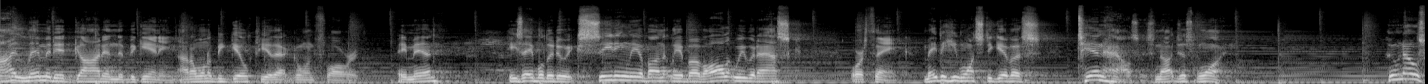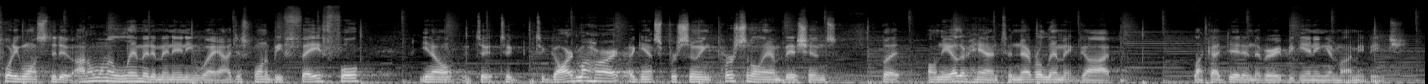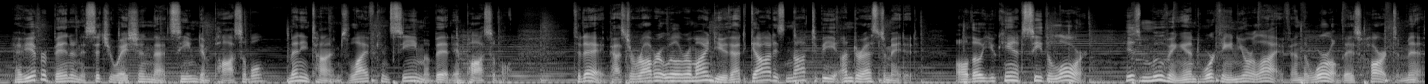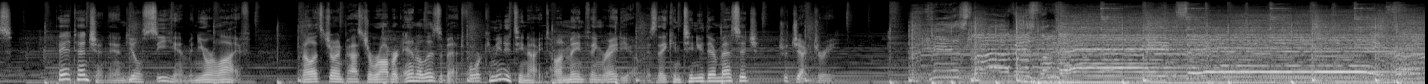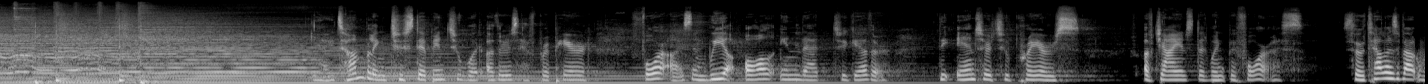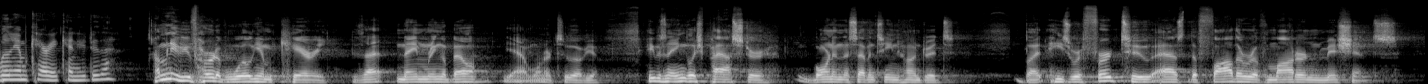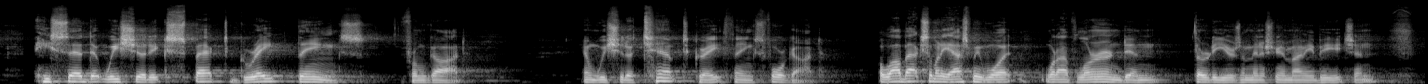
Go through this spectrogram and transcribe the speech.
I limited God in the beginning. I don't want to be guilty of that going forward. Amen? He's able to do exceedingly abundantly above all that we would ask or think. Maybe He wants to give us 10 houses, not just one. Who knows what He wants to do? I don't want to limit Him in any way. I just want to be faithful, you know, to, to, to guard my heart against pursuing personal ambitions, but on the other hand, to never limit God like I did in the very beginning in Miami Beach. Have you ever been in a situation that seemed impossible? Many times, life can seem a bit impossible. Today, Pastor Robert will remind you that God is not to be underestimated. Although you can't see the Lord, His moving and working in your life and the world is hard to miss. Pay attention and you'll see Him in your life. Now let's join Pastor Robert and Elizabeth for Community Night on Main Thing Radio as they continue their message, Trajectory. It's humbling to step into what others have prepared for us, and we are all in that together. The answer to prayers of giants that went before us. So tell us about William Carey. Can you do that? How many of you have heard of William Carey? Does that name ring a bell? Yeah, one or two of you. He was an English pastor, born in the 1700s, but he's referred to as the father of modern missions. He said that we should expect great things from God, and we should attempt great things for God. A while back, somebody asked me what, what I've learned in 30 years of ministry in Miami Beach and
